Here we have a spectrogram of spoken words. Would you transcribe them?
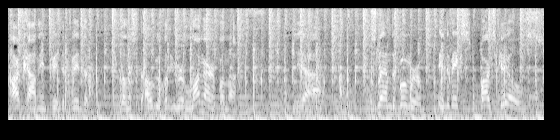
Hard gaan in 2020. Dan is het ook nog een uur langer vannacht. Ja. Slam de Boomroom. In de mix Bart Skills.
